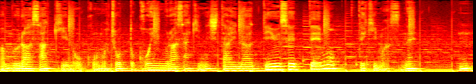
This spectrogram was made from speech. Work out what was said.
まあ、紫のこのちょっと濃い紫にしたいなっていう設定もできますね。うん。こ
